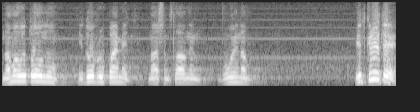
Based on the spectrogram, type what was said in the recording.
на молитовну і добру пам'ять нашим славним воїнам. Відкрити!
